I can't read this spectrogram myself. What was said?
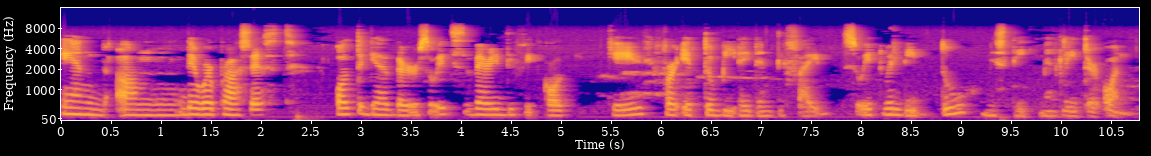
and um, they were processed all together so it's very difficult okay for it to be identified. So it will lead to misstatement later on.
